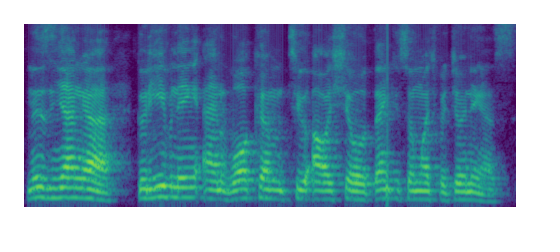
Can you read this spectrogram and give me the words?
Ms. Nyanga, good evening and welcome to our show. Thank you so much for joining us.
